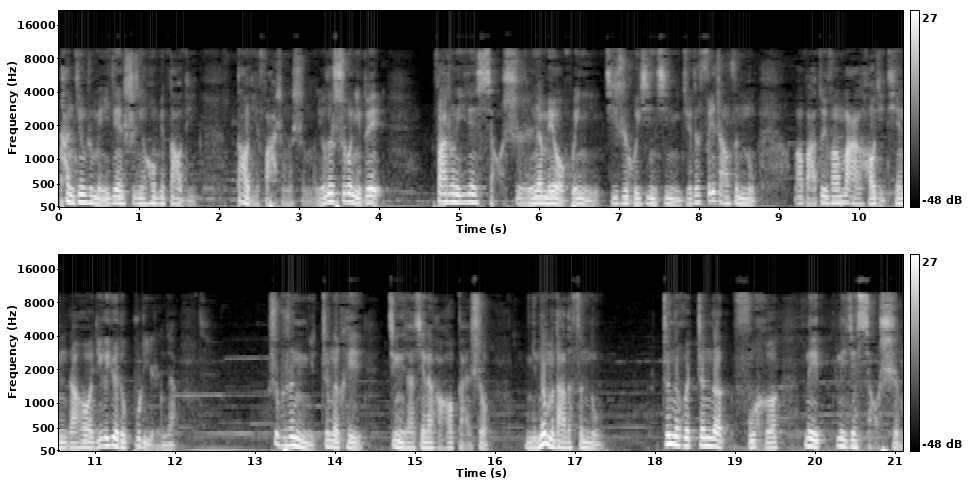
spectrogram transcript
看清楚每一件事情后面到底到底发生了什么。有的时候你对发生了一件小事，人家没有回你及时回信息，你觉得非常愤怒，啊，把对方骂了好几天，然后一个月都不理人家，是不是你真的可以？静下心来，好好感受，你那么大的愤怒，真的会真的符合那那件小事吗？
